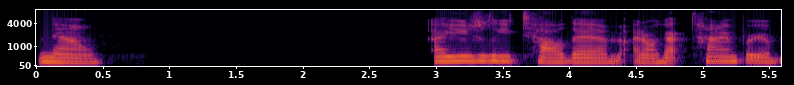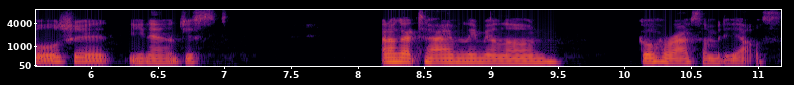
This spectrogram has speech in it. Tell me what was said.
Now, I usually tell them I don't got time for your bullshit. You know, just, I don't got time. Leave me alone. Go harass somebody else.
